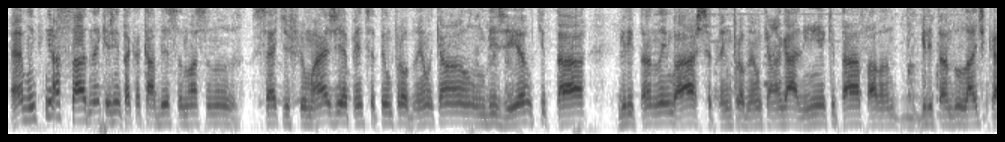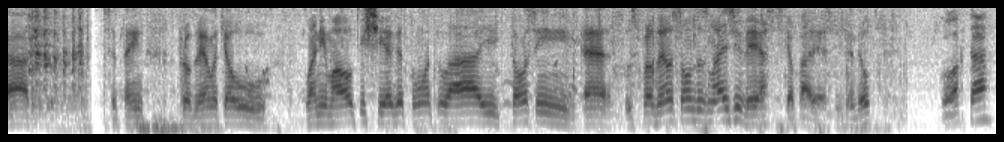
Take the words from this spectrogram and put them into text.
É muito engraçado, né? Que a gente tá com a cabeça nossa no set de filmagem e de repente você tem um problema que é um bezerro que tá gritando lá embaixo. Você tem um problema que é uma galinha que tá falando, gritando do lado de cá. Você tem problema que é o, o animal que chega tonto lá. E, então, assim, é, os problemas são dos mais diversos que aparecem, entendeu? Corta.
